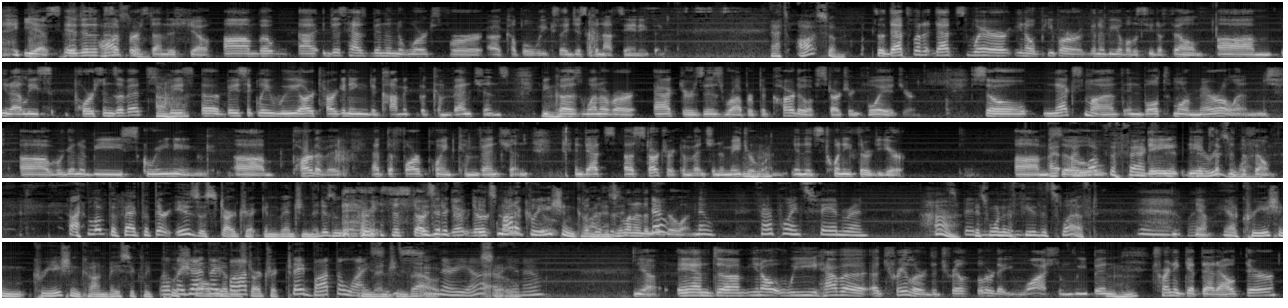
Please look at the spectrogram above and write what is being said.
yes, it is awesome. the first on this show. Um, but uh, this has been in the works for a couple of weeks. I just could not say anything. That's awesome. So that's what that's where you know people are going to be able to see the film. Um, you know, at least portions of it. Uh-huh. Bas- uh, basically, we are targeting the comic book conventions because one of our actors is Robert Picardo of Star Trek Voyager. So next month in Baltimore, Maryland, uh, we're going to be screening um, part of it at the Farpoint Convention, and that's a Star Trek convention, a major one, in its 23rd year. Um, I- so I love the fact they, that they there is accepted the film. I love the fact that there is a Star Trek convention that isn't. There is a Star. Is it a? there- there it's not a creation few, but con, this is is it? one of the no, bigger ones. no. Farpoint's fan run. huh? it's been- it's one of the few that's left. Yeah. Yeah, creation creation con basically Well, they pushed all they the other bought Star Trek. they bought the license, conventions out, and there you are. so- You know, Yeah, and um, you know we have a, a trailer, the trailer that you watched, and we've been Mm-hmm. trying to get that out there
